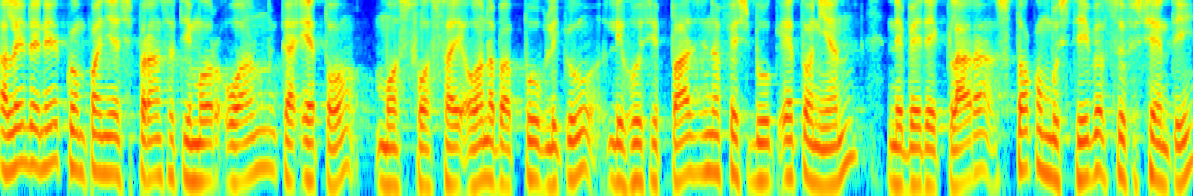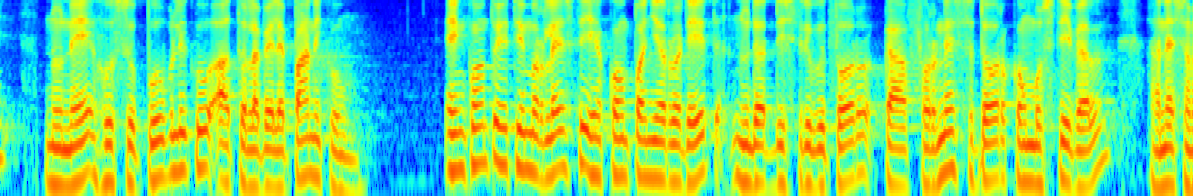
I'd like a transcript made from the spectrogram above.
Além de ne, Companhia Esperança Timor One, ka eto, mos fosai ona ba público, li husi página Facebook etonian, nebe declara stok combustível suficiente, no ne husu público atu labele pânico. Enquanto o Timor-Leste e a companhia Rodet, no da distribuidor ka fornecedor combustível, a nessa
